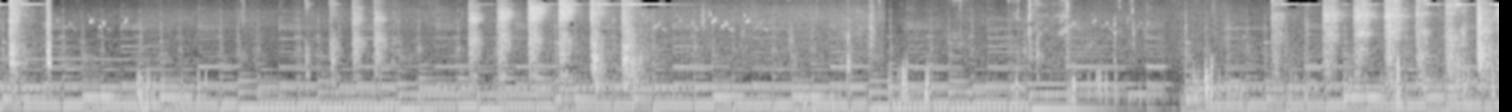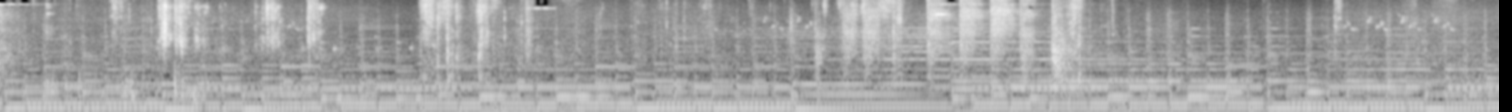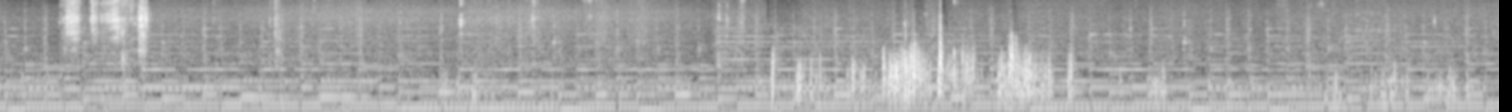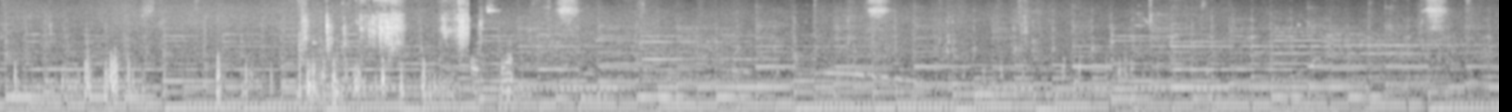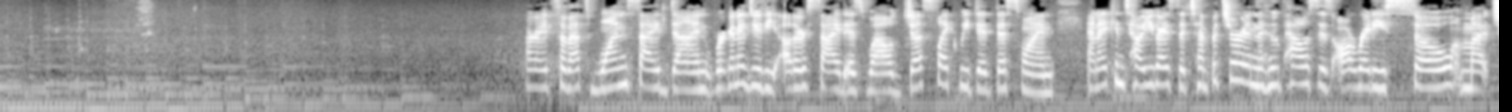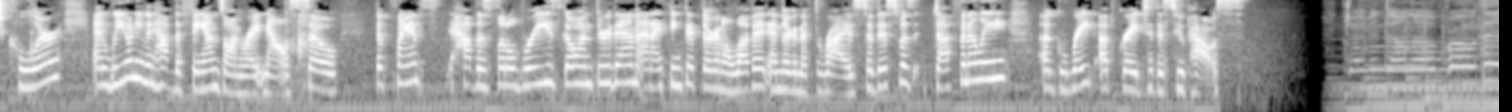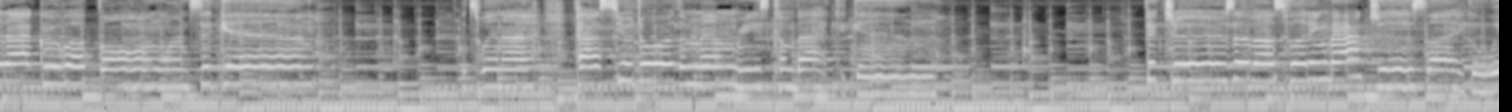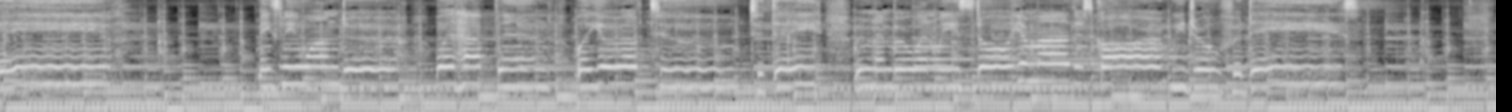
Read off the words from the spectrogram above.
Right, so that's one side done. We're gonna do the other side as well, just like we did this one. And I can tell you guys the temperature in the hoop house is already so much cooler and we don't even have the fans on right now. So the plants have this little breeze going through them and I think that they're gonna love it and they're gonna thrive. So this was definitely a great upgrade to this hoop house. When I pass your door the memories come back again. Pictures of us flooding back just like a wave. Makes me wonder what happened, what you're up to today. Remember when we stole your mother's car, we drove for days.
